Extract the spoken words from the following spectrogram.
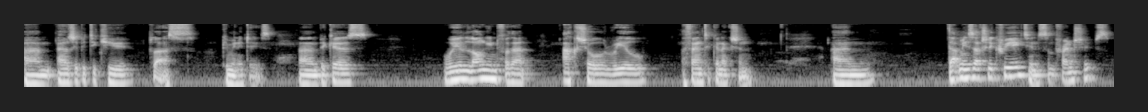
um, LGBTQ plus communities um, because we're longing for that actual, real, authentic connection um, that means actually creating some friendships,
